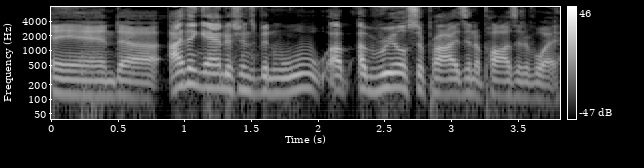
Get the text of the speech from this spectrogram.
and uh, I think Anderson's been a real surprise in a positive way.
